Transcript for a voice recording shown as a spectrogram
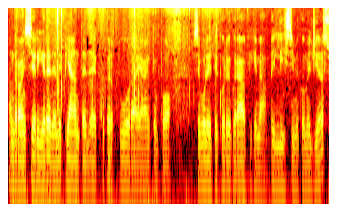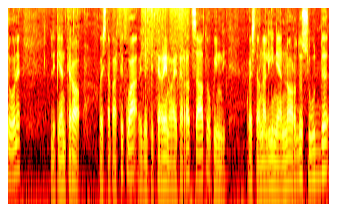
andrò a inserire delle piante di copertura e anche un po' se volete coreografiche ma bellissime come il girasole. Le pianterò questa parte qua. Vedete il terreno è terrazzato quindi questa è una linea nord-sud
